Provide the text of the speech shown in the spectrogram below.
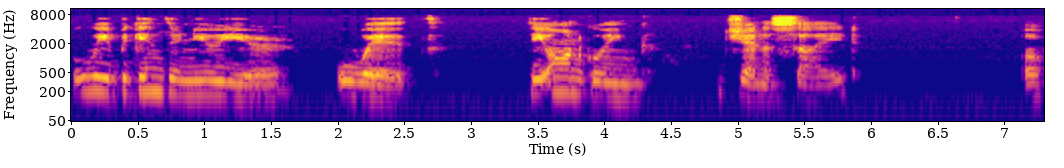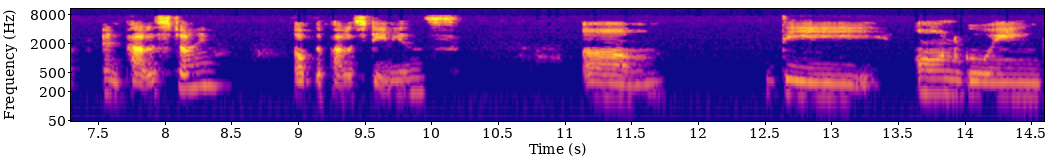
we begin the new year with the ongoing genocide of in Palestine of the Palestinians. Um, the ongoing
